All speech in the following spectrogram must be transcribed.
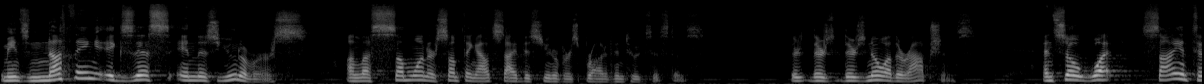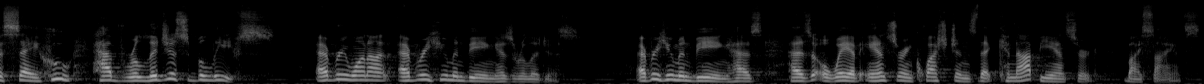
means nothing exists in this universe unless someone or something outside this universe brought it into existence. There, there's, there's no other options. And so, what scientists say who have religious beliefs, everyone on every human being is religious. Every human being has, has a way of answering questions that cannot be answered by science.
